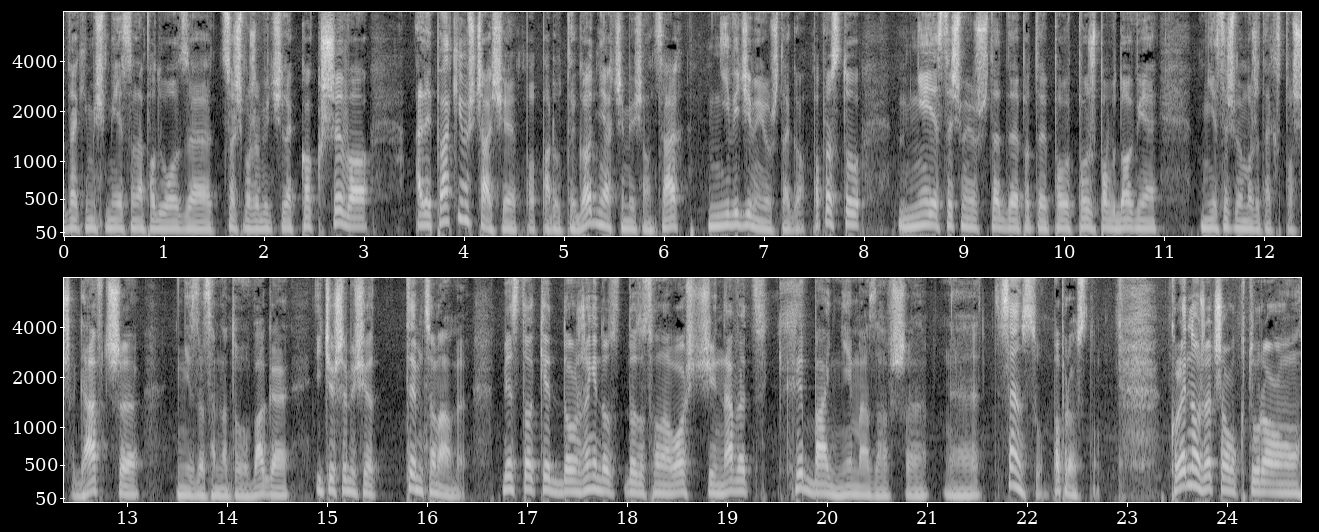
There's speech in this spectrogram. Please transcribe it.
w jakimś miejscu na podłodze, coś może być lekko krzywo, ale po jakimś czasie, po paru tygodniach czy miesiącach, nie widzimy już tego. Po prostu nie jesteśmy już wtedy, po, te, po, po już po budowie, nie jesteśmy może tak spostrzegawczy, nie zwracamy na to uwagę i cieszymy się tym, co mamy. Więc to kiedy dążenie do, do doskonałości nawet chyba nie ma zawsze e, sensu, po prostu. Kolejną rzeczą, którą, e,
